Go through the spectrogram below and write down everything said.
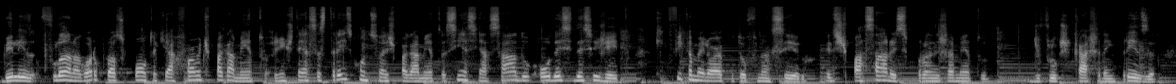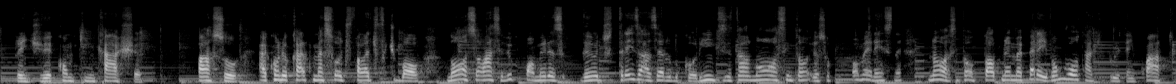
Beleza, fulano, agora o próximo ponto aqui é a forma de pagamento. A gente tem essas três condições de pagamento, assim, assim, assado, ou desse, desse jeito. O que fica melhor para o teu financeiro? Eles te passaram esse planejamento de fluxo de caixa da empresa, para a gente ver como que encaixa? Passou. Aí quando o cara começou a falar de futebol, nossa, lá, você viu que o Palmeiras ganhou de 3 a 0 do Corinthians e tal, nossa, então, eu sou palmeirense, né? Nossa, então top, né? Mas peraí, vamos voltar aqui pro item 4,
